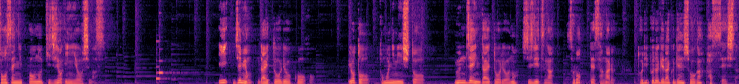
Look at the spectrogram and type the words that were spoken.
朝鮮日報の記事を引用します。イ・ジェミョン大統領候補、与党共に民主党、ムン・ジェイン大統領の支持率が揃って下がるトリプル下落現象が発生した。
